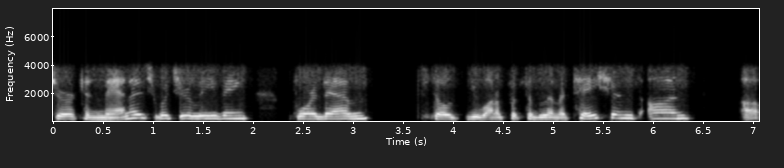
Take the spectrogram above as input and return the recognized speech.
sure can manage what you're leaving for them, so you want to put some limitations on uh,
